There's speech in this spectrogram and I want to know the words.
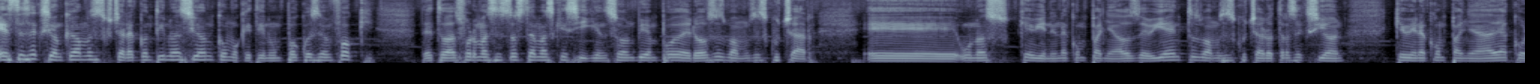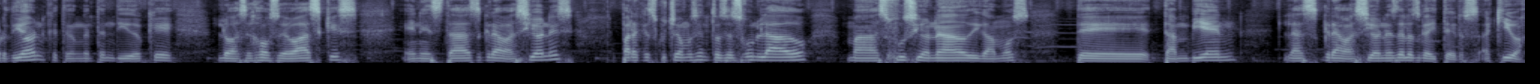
Esta sección que vamos a escuchar a continuación como que tiene un poco ese enfoque. De todas formas, estos temas que siguen son bien poderosos. Vamos a escuchar eh, unos que vienen acompañados de vientos. Vamos a escuchar otra sección que viene acompañada de acordeón, que tengo entendido que lo hace José Vázquez en estas grabaciones. Para que escuchemos entonces un lado más fusionado, digamos, de también las grabaciones de los gaiteros. Aquí va.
